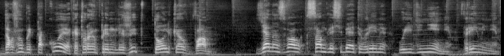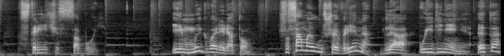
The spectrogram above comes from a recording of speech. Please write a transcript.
должно быть такое, которое принадлежит только вам. Я назвал сам для себя это время уединением, временем встречи с собой. И мы говорили о том, что самое лучшее время для уединения – это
